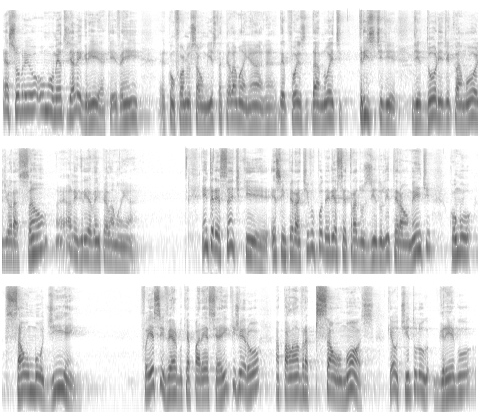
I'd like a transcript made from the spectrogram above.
é sobre o, momento de alegria que vem, eh, conforme o salmista, pela manhã, né? depois da noite triste de, de dor e de clamor, de oração, a alegria vem pela manhã. É interessante que esse imperativo poderia ser traduzido literalmente como salmodiem. Foi esse verbo que aparece aí que gerou a palavra psalmos, que é o título grego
